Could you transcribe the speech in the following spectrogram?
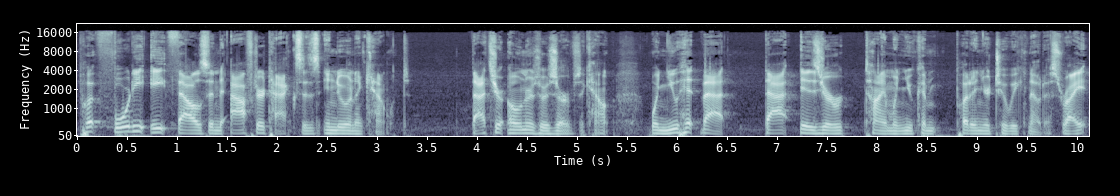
put 48,000 after taxes into an account. That's your owner's reserves account. When you hit that, that is your time when you can put in your two week notice, right?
